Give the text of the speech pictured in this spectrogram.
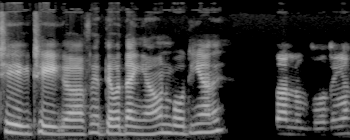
ਠੀਕ ਠੀਕ ਆ ਫਿਰ ਤੇ ਵਧਾਈਆਂ ਹੁਣ ਬਹੁਤੀਆਂ ਨੇ ਤੁਹਾਨੂੰ ਬਹੁਤੀਆਂ।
